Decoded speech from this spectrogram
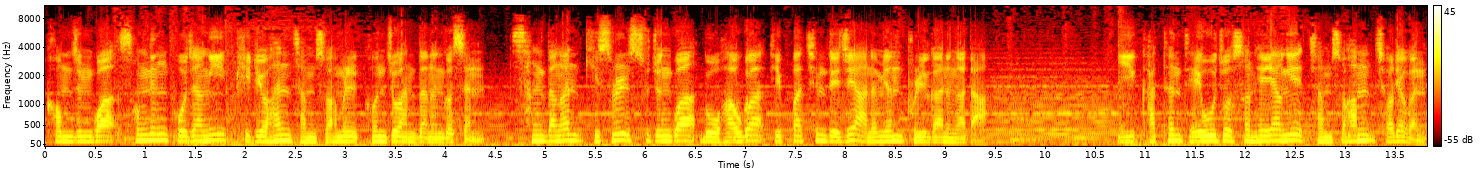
검증과 성능 보장이 필요한 잠수함을 건조한다는 것은 상당한 기술 수준과 노하우가 뒷받침되지 않으면 불가능하다. 이 같은 대우조선해양의 잠수함 저력은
